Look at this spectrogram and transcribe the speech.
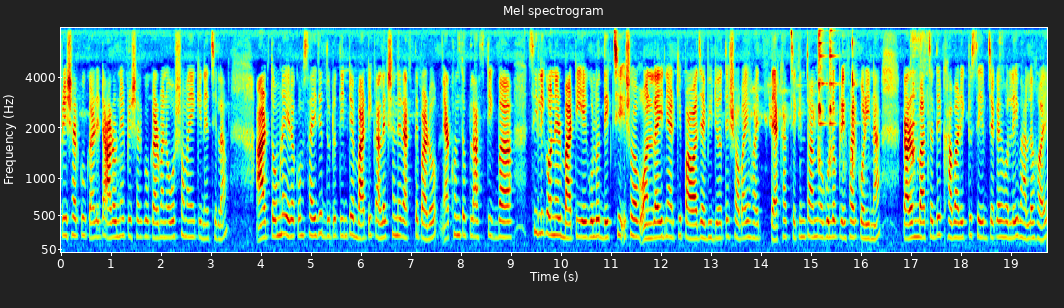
প্রেশার কুকার এটা আরনের প্রেশার কুকার মানে ওর সময়ে কিনেছিলাম। আর তোমরা এরকম সাইজের দুটো তিনটে বাটি কালেকশানে রাখতে পারো। এখন তো প্লাস্টিক বা সিলিকনের বাটি এগুলো দেখছি সব অনলাইনে আর কি পাওয়া যায়, ভিডিওতে সবাই হয় দেখাচ্ছে, কিন্তু আমি ওগুলো প্রেফার করি না। কারণ বাচ্চাদের খাবার একটু সেফ জায়গায় হলেই ভালো হয়।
